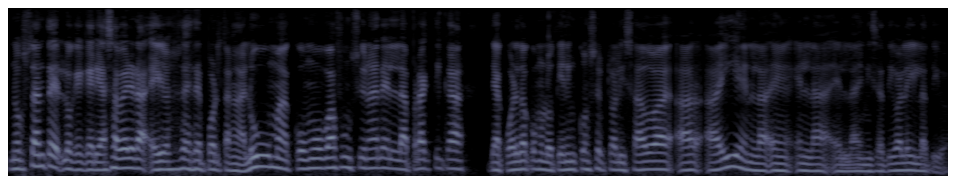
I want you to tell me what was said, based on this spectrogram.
No obstante, lo que quería saber era, ellos se reportan a Luma, cómo va a funcionar en la práctica de acuerdo a cómo lo tienen conceptualizado ahí en la, en, la, en la iniciativa legislativa.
